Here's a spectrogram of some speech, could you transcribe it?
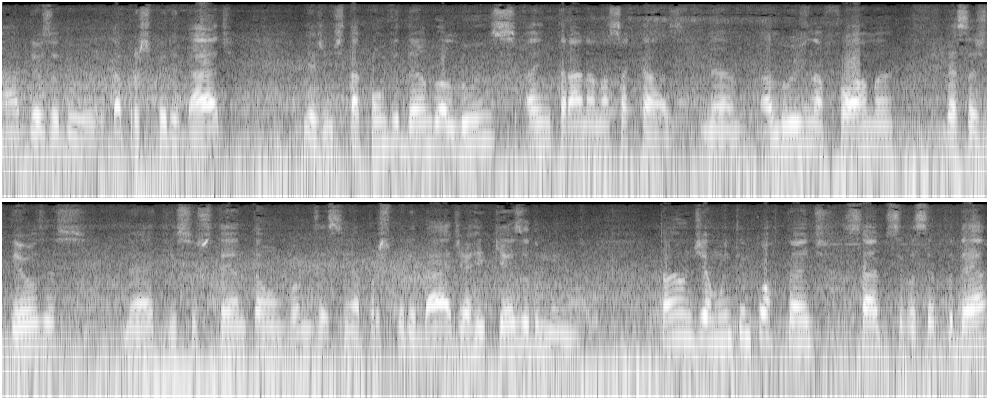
a deusa do, da prosperidade e a gente está convidando a luz a entrar na nossa casa, né? A luz na forma dessas deusas, né? Que sustentam, vamos dizer assim, a prosperidade e a riqueza do mundo. Então é um dia muito importante, sabe? Se você puder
